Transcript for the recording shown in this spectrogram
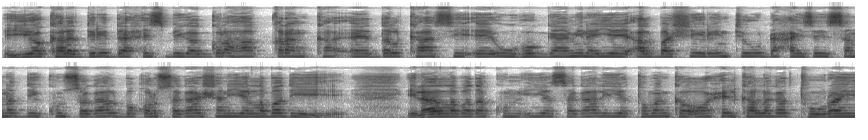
iyo kala diridda xisbiga golaha qaranka ee dalkaasi ee uu hogaaminayay al bashiir intii u dhexaysay sanadii kun sagaal boqol sagaashan iyo labadii ilaa labada kun iyo sagaal iyo tobanka oo xilka laga tuuray.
